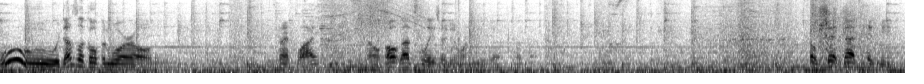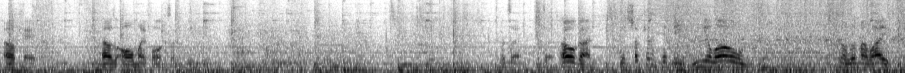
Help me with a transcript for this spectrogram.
Ooh, it does look open world. Can I fly? No. Oh, that's the laser I didn't want to use. Yeah. Okay. Oh shit, that hit me. Okay. That was all my fault because I'm an. What's that? What's that? Oh god. Stop trying to hit me. Leave me alone. I'm gonna live my life.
